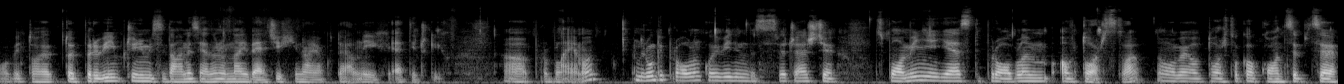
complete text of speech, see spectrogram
ovaj, to, je, to je prvi, čini mi se danas, jedan od najvećih i najaktuelnijih etičkih problema. Drugi problem koji vidim da se sve češće spominje jeste problem autorstva. Ove, autorstvo kao koncept se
